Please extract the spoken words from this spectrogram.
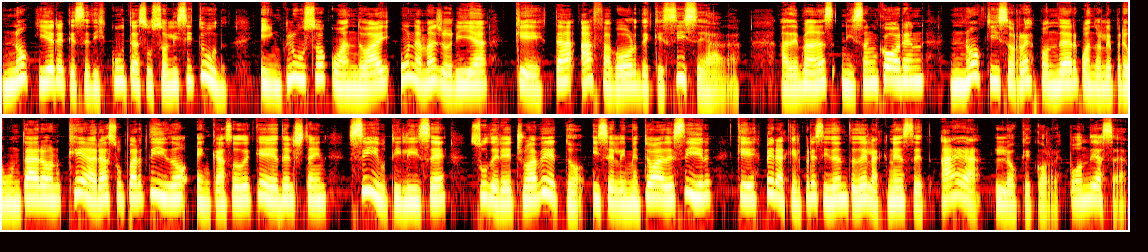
no quiere que se discuta su solicitud, incluso cuando hay una mayoría que está a favor de que sí se haga. Además, Nissan Koren no quiso responder cuando le preguntaron qué hará su partido en caso de que Edelstein sí utilice su derecho a veto y se limitó a decir que espera que el presidente de la Knesset haga lo que corresponde hacer.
